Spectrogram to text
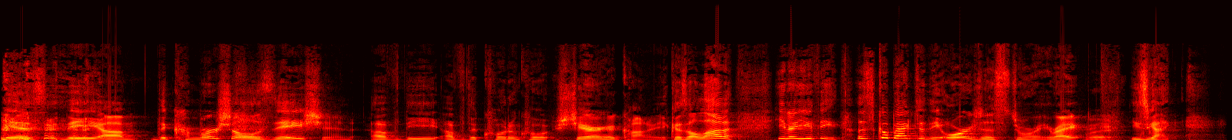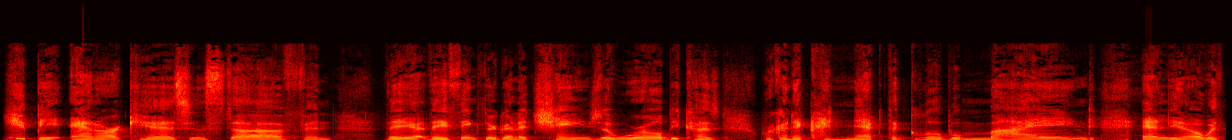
is the um, the commercialization of the of the quote unquote sharing economy. Because a lot of you know you think let's go back to the origin story, right? Right. These got hippie anarchists and stuff, and they they think they're going to change the world because we're going to connect the global mind, and you know with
